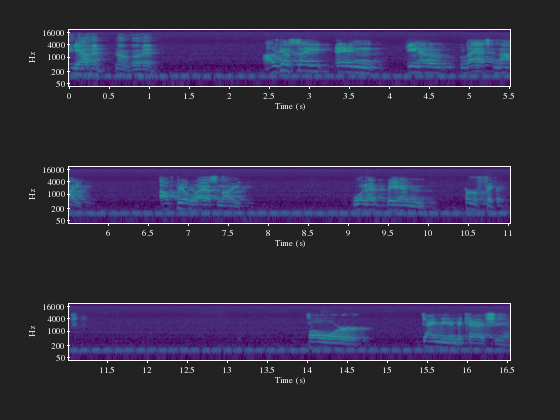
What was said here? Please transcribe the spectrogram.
Yeah. Go ahead. No, go ahead. I was gonna say, and you know, last night, I feel last night would have been perfect for Damian to cash in.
